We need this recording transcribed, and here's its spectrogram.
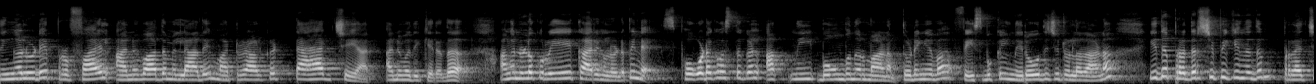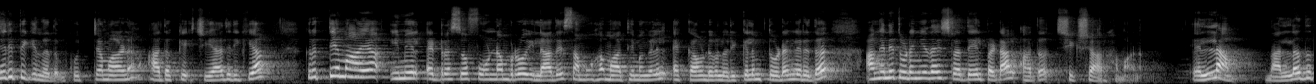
നിങ്ങളുടെ പ്രൊഫൈൽ അനുവാദമില്ലാതെ മറ്റൊരാൾക്ക് ടാഗ് ചെയ്യാൻ അനുവദിക്കരുത്. അങ്ങനെയുള്ള കുറേ കാര്യങ്ങളുണ്ട്. പിന്നെ സ്ഫോടക വസ്തുക്കൾ അഗ്നി ബോംബ് നിർമ്മാണം തുടങ്ങിയവ ഫേസ്ബുക്കിൽ നിരോധിച്ചിട്ടുള്ളതാണ്. ഇത് പ്രദർശിപ്പിക്കുന്നതും പ്രചരിപ്പിക്കുന്നതും കുറ്റമാണ്. അതൊക്കെ ചെയ്യാതിരിക്കുക. കൃത്യമായ ഇമെയിൽ അഡ്രസ്സോ ഫോൺ നമ്പറോ ഇല്ലാതെ സമൂഹ മാധ്യമങ്ങളിൽ അക്കൗണ്ടുകൾ ഒരിക്കലും തുടങ്ങരുത്. അങ്ങനെ തുടങ്ങിയതായി ശ്രദ്ധയിൽപ്പെട്ടാൽ അത് ശിക്ഷാർഹമാണ്. എല്ലാം നല്ലത്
